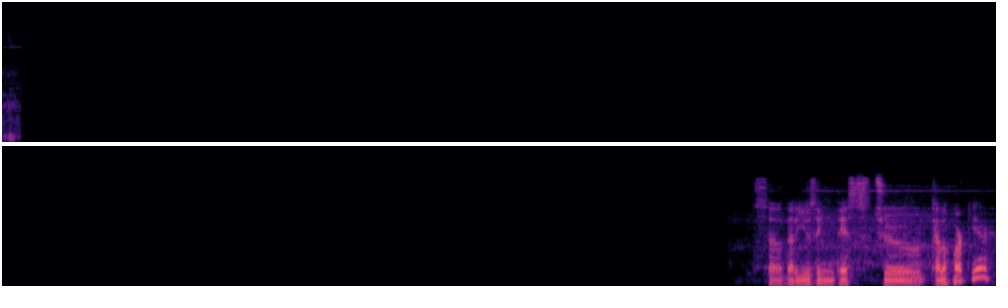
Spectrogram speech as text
So they're using this to teleport here?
